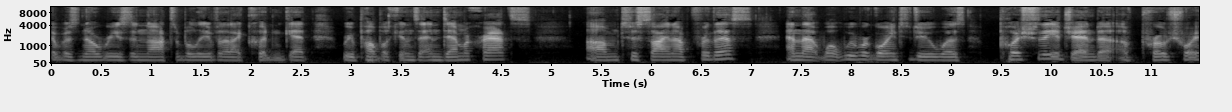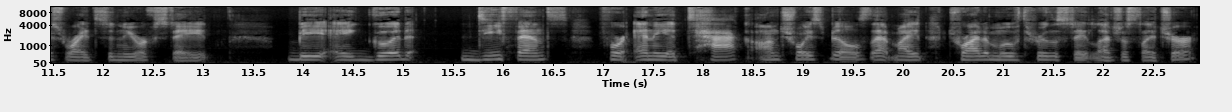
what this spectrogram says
There was no reason not to believe that I couldn't get Republicans and Democrats um, to sign up for this, and that what we were going to do was push the agenda of pro choice rights in New York State, be a good defense for any attack on choice bills that might try to move through the state legislature,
